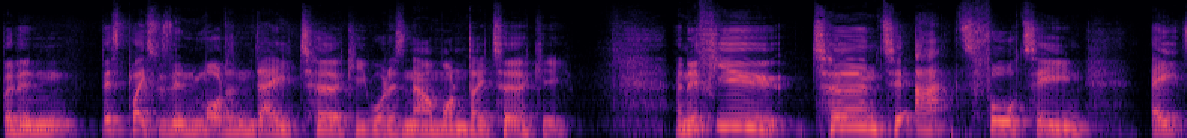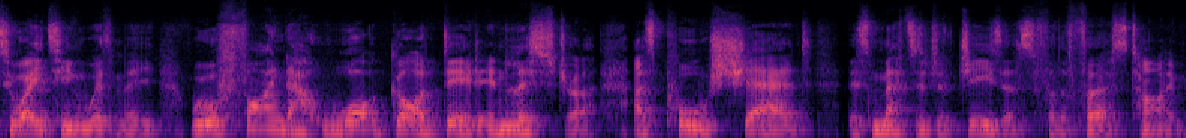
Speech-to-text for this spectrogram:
But in this place was in modern day Turkey, what is now modern day Turkey. And if you turn to Acts 14, 8 to 18 with me, we will find out what God did in Lystra as Paul shared this message of Jesus for the first time.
